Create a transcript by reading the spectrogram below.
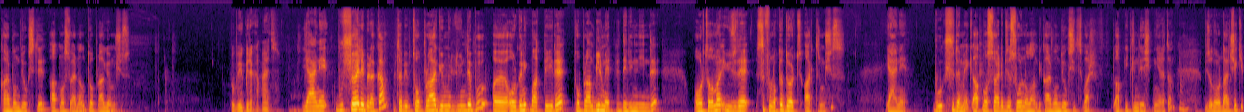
karbondioksiti atmosferden alıp toprağa gömmüşüz. Bu büyük bir rakam evet. Yani bu şöyle bir rakam. Tabii toprağa gömüldüğünde bu e, organik maddeyi de toprağın bir metre derinliğinde ortalama yüzde 0.4 arttırmışız. Yani bu şu demek atmosferde bize sorun olan bir karbondioksit var. iklim değişikliğini yaratan. Biz onu oradan çekip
